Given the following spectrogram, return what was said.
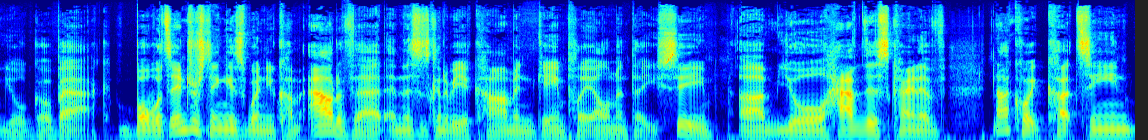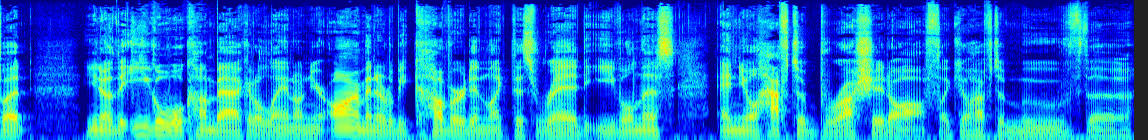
you'll go back. But what's interesting is when you come out of that, and this is going to be a common gameplay element that you see, um, you'll have this kind of not quite cutscene, but you know, the eagle will come back, it'll land on your arm, and it'll be covered in like this red evilness, and you'll have to brush it off. Like you'll have to move the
